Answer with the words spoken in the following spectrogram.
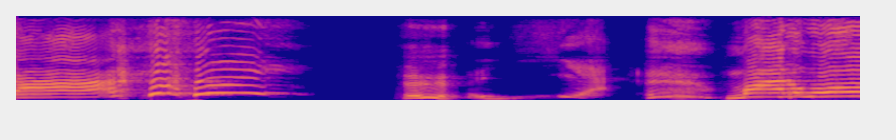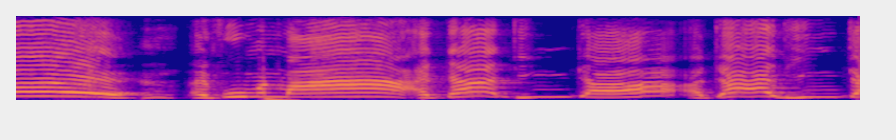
จาไอ้ เหี้ยมาแล้วเว้ย ไอ้ฟูมันมาอาจารย์ทิงจาอาจารย์ทิงจ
